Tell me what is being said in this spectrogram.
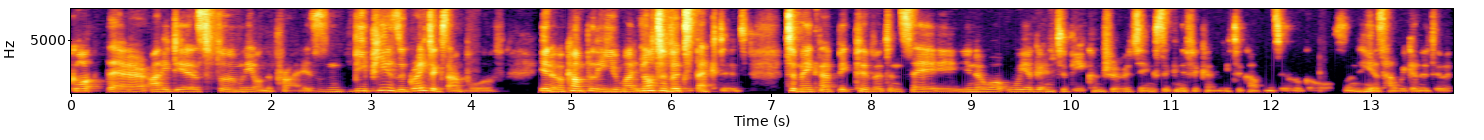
got their ideas firmly on the prize. And BP is a great example of, you know, a company you might not have expected to make that big pivot and say, you know what, we are going to be contributing significantly to carbon zero goals, and here's how we're going to do it.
